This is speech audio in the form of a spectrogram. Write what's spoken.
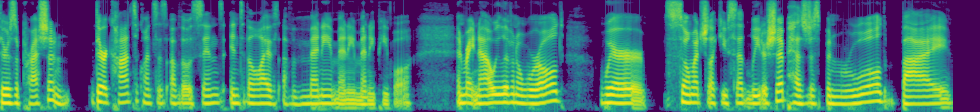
there's oppression. There are consequences of those sins into the lives of many, many, many people. And right now, we live in a world where so much, like you said, leadership has just been ruled by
